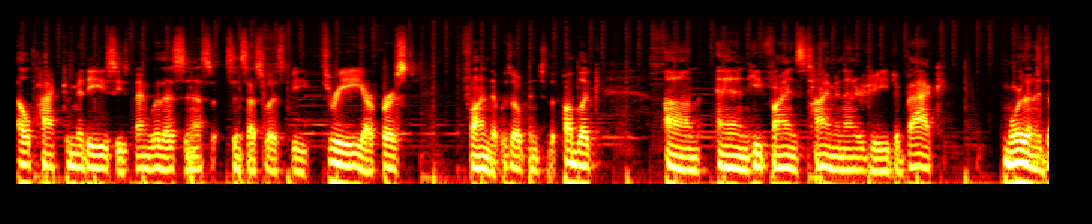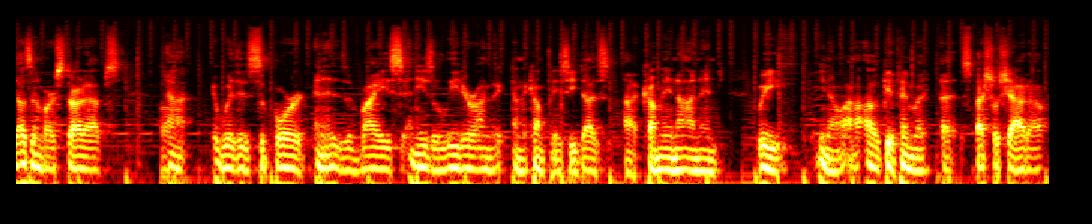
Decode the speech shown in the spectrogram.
LPAC committees. He's been with us S- since SOSV three, our first fund that was open to the public. Um, and he finds time and energy to back more than a dozen of our startups uh, with his support and his advice. And he's a leader on the on the companies he does uh, come in on. And we, you know, I'll give him a, a special shout out.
